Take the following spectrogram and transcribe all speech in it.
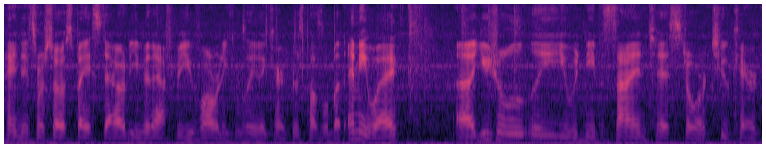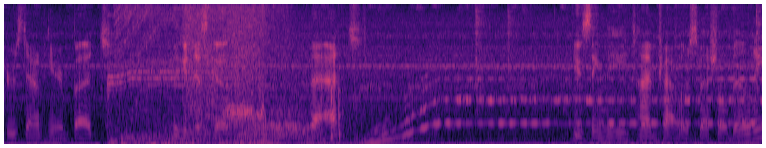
paintings were so spaced out even after you've already completed a character's puzzle. But anyway, uh, usually you would need a scientist or two characters down here, but we can just go that using the Time Traveler special ability.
